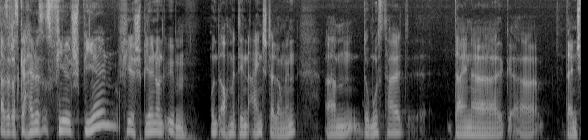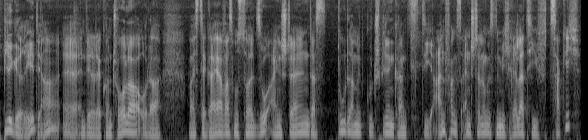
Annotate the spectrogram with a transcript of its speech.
Also das Geheimnis ist viel spielen. Viel spielen und üben. Und auch mit den Einstellungen. Ähm, du musst halt deine, äh, dein Spielgerät, ja, äh, entweder der Controller oder weiß der Geier was, musst du halt so einstellen, dass du damit gut spielen kannst. Die Anfangseinstellung ist nämlich relativ zackig.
